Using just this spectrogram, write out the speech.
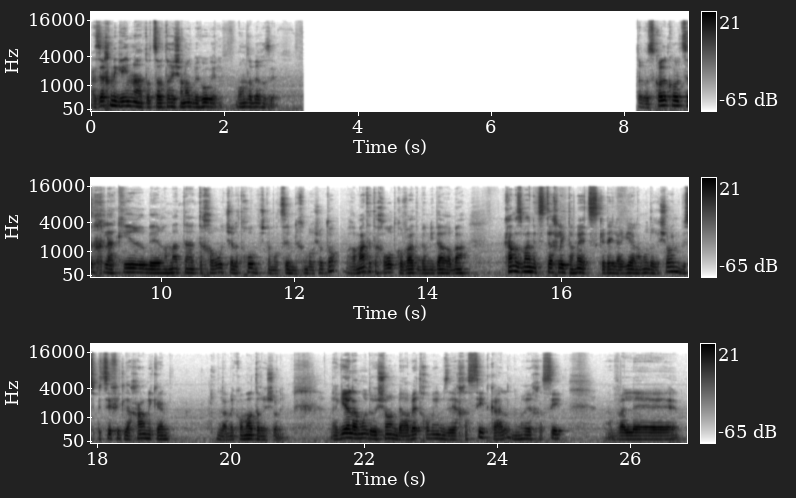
אז איך מגיעים לתוצאות הראשונות בגוגל? בואו נדבר על זה. טוב, אז קודם כל צריך להכיר ברמת התחרות של התחום שאתם רוצים לכבוש אותו. רמת התחרות קובעת במידה רבה כמה זמן נצטרך להתאמץ כדי להגיע לעמוד הראשון, וספציפית לאחר מכן למקומות הראשונים. להגיע לעמוד ראשון בהרבה תחומים זה יחסית קל, אני אומר יחסית, אבל uh,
